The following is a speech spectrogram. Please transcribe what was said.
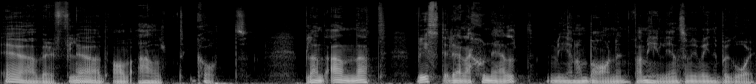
Överflöd av allt gott. Bland annat, visst relationellt genom barnen, familjen som vi var inne på igår.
